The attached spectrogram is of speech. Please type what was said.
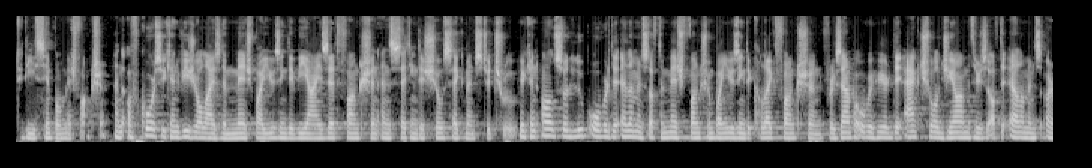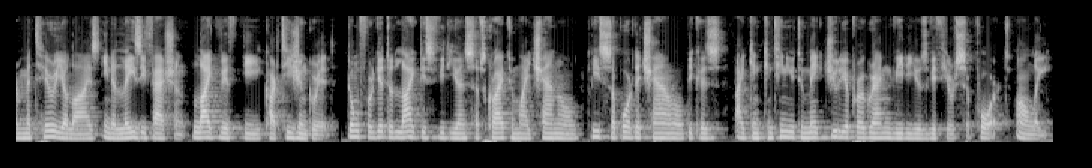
to the simple mesh function. And of course, you can visualize the mesh by using the VIZ function and setting the show segments to true. You can also loop over the elements of the mesh function by using the collect function. For example, over here, the actual geometries of the elements are materialized in a lazy fashion, like with the Cartesian grid. Don't forget to like this video and subscribe to my channel. Please support the channel because I can continue to make Julia programming videos with your support only.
